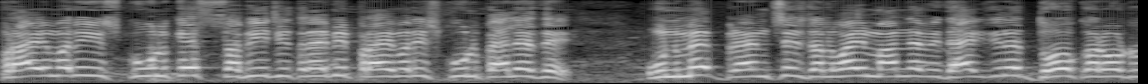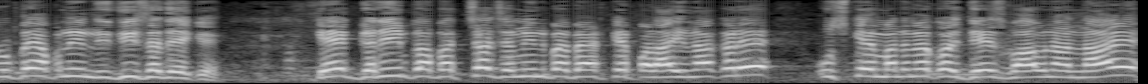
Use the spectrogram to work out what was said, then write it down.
प्राइमरी स्कूल के सभी जितने भी प्राइमरी स्कूल पहले थे उनमें ब्रांचेस डलवाई मान्य विधायक जी ने दो करोड़ रुपए अपनी निधि से देके कि एक गरीब का बच्चा ज़मीन पर बैठ के पढ़ाई ना करे, उसके मन में कोई देश भावना ना आए,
